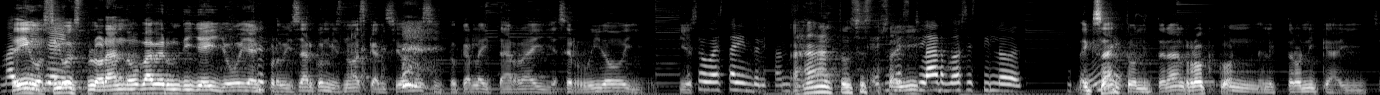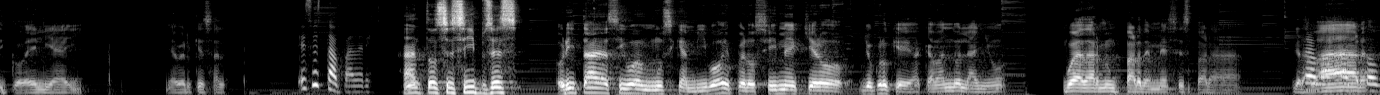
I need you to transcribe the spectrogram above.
más Te digo, DJ. sigo explorando, va a haber un DJ y yo voy a improvisar con mis nuevas canciones y tocar la guitarra y hacer ruido y, y eso. Eso va a estar interesante. Ajá, entonces Es pues ahí... mezclar dos estilos. diferentes. Exacto, literal, rock con electrónica y psicodelia y, y a ver qué sale. Eso está padre. Ah, entonces sí, pues es, ahorita sigo en música en vivo, pero sí me quiero, yo creo que acabando el año voy a darme un par de meses para grabar, todo.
